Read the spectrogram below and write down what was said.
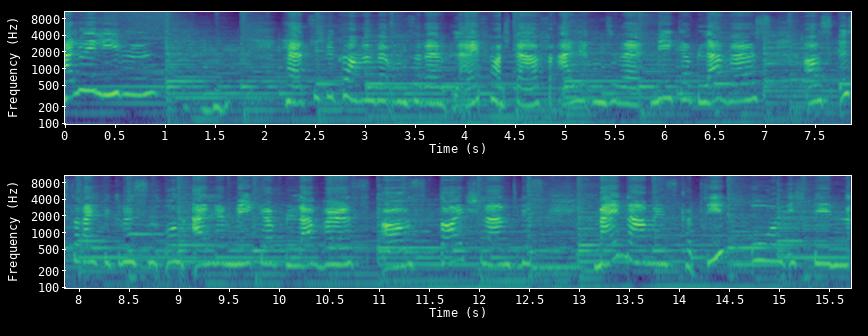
Hallo ihr Lieben, herzlich willkommen bei unserem Live. Ich darf alle unsere Make-up-Lovers aus Österreich begrüßen und alle Make-up-Lovers aus Deutschland. Mein Name ist Katrin und ich bin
